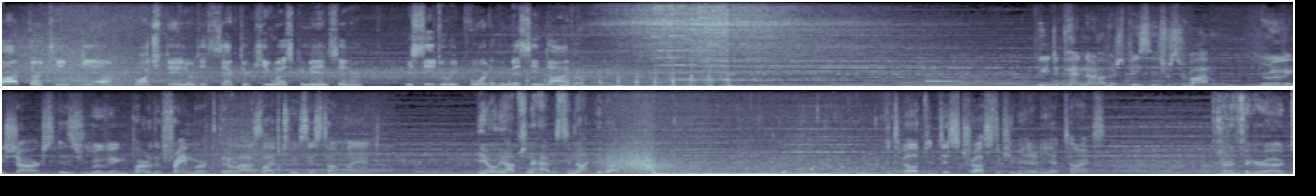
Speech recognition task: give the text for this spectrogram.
5:13 p.m. Watch standards at Sector Key West Command Center. Received a report of a missing diver. We depend on other species for survival. Removing sharks is removing part of the framework that allows life to exist on land. The only option I have is to not give up. I developed a distrust of humanity at times. Trying to figure out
